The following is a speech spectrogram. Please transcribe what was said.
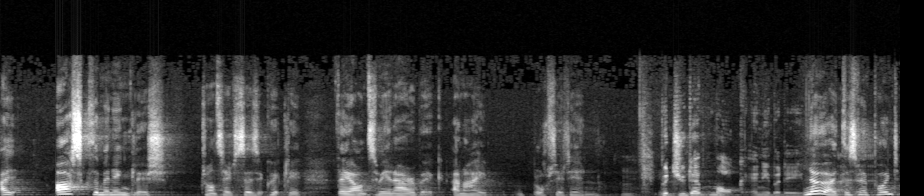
I ask them in English, translator says it quickly, they answer me in Arabic, and I blot it in. But you don't mock anybody. No, I, there's no point.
